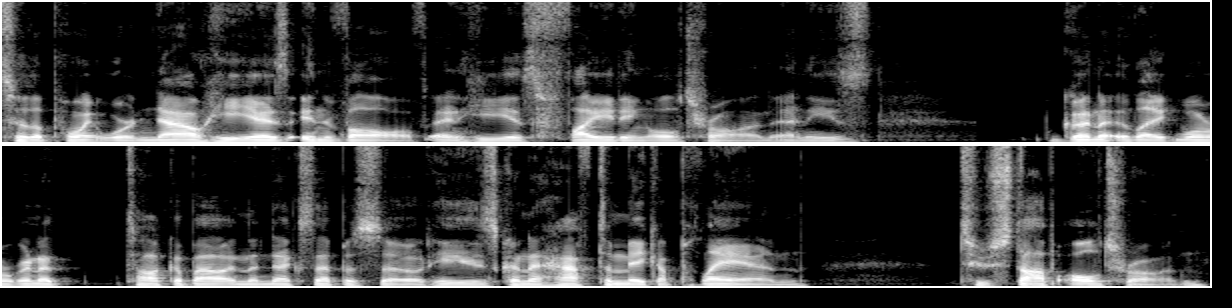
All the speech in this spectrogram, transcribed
to the point where now he is involved and he is fighting Ultron and he's gonna like when we're gonna talk about in the next episode, he's gonna have to make a plan to stop Ultron.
